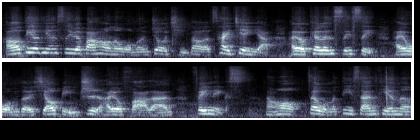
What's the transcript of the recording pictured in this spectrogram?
好，第二天四月八号呢，我们就请到了蔡健雅，还有 Kellen Cici，还有我们的萧秉治，还有法兰 Phoenix。然后在我们第三天呢，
